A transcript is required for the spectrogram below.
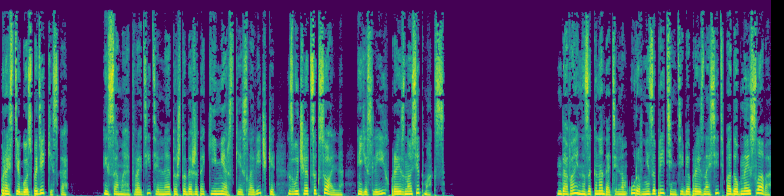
прости Господи, киска. И самое отвратительное то, что даже такие мерзкие словечки звучат сексуально, если их произносит Макс. «Давай на законодательном уровне запретим тебе произносить подобные слова»,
